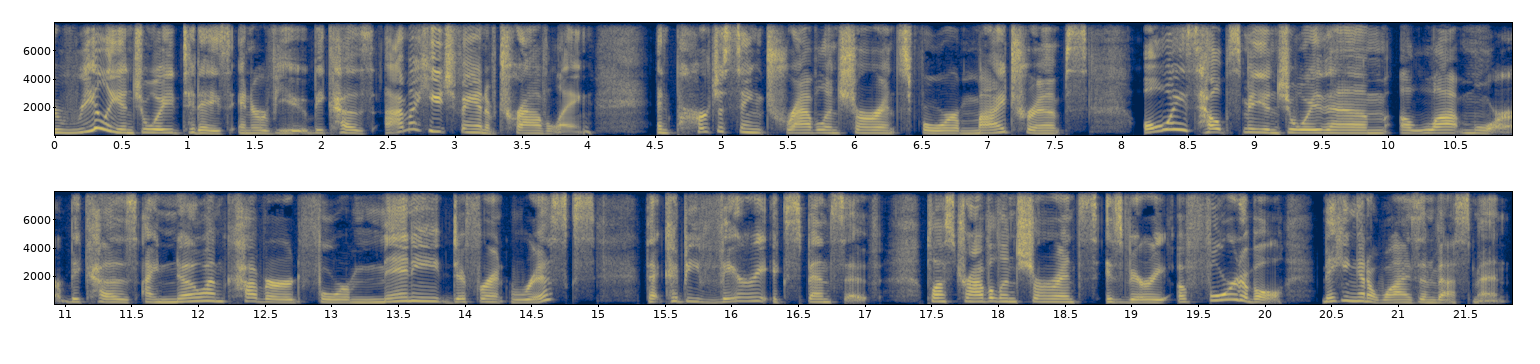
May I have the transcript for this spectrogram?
really enjoyed today's interview because I'm a huge fan of traveling, and purchasing travel insurance for my trips always helps me enjoy them a lot more because I know I'm covered for many different risks that could be very expensive. Plus, travel insurance is very affordable, making it a wise investment.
